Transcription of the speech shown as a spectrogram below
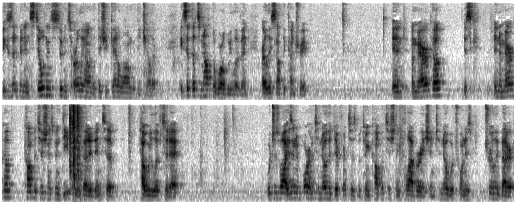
because it had been instilled into students early on that they should get along with each other. Except that's not the world we live in, or at least not the country. In America, is in America, competition has been deeply embedded into how we live today. Which is why it's important to know the differences between competition and collaboration, to know which one is truly better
